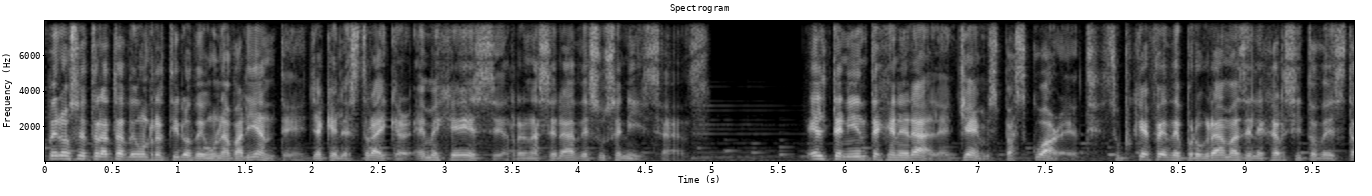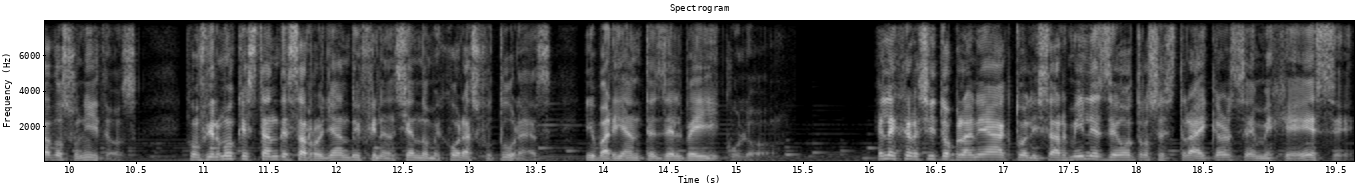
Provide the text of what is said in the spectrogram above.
Pero se trata de un retiro de una variante, ya que el Striker MGS renacerá de sus cenizas. El teniente general James Pasquaret, subjefe de programas del ejército de Estados Unidos, confirmó que están desarrollando y financiando mejoras futuras y variantes del vehículo. El ejército planea actualizar miles de otros Strikers MGS,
